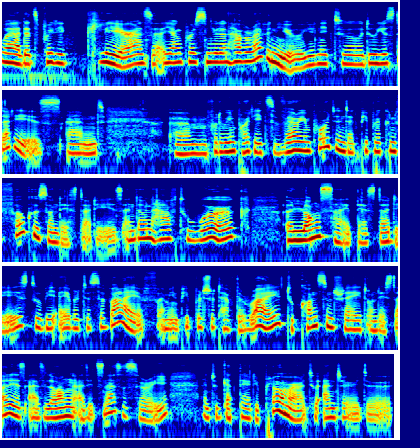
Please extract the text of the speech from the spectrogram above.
Well, that's pretty clear as a young person you don't have a revenue. You need to do your studies. And um, for the Green Party, it's very important that people can focus on their studies and don't have to work alongside their studies to be able to survive. I mean, people should have the right to concentrate on their studies as long as it's necessary and to get their diploma to enter the,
